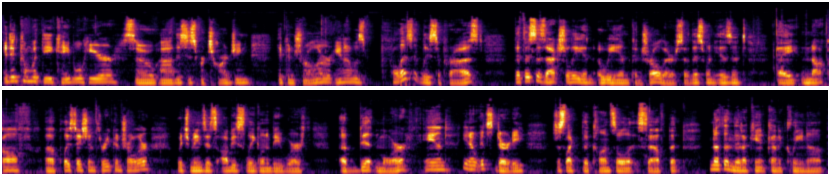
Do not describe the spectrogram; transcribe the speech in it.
It did come with the cable here. So uh, this is for charging the controller. And I was pleasantly surprised that this is actually an OEM controller. So this one isn't a knockoff uh, PlayStation 3 controller, which means it's obviously going to be worth a bit more. And, you know, it's dirty, just like the console itself, but nothing that I can't kind of clean up.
